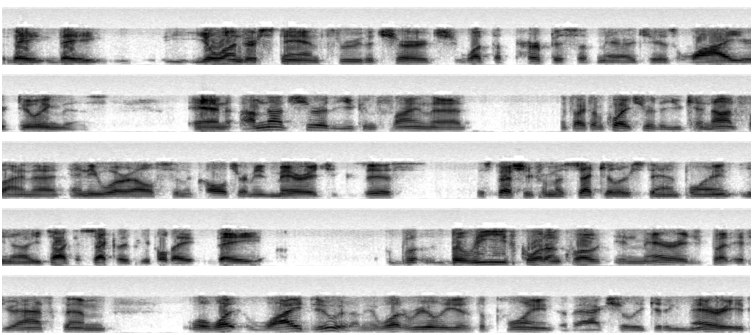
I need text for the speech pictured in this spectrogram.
they they you'll understand through the church what the purpose of marriage is, why you're doing this. And I'm not sure that you can find that in fact, I'm quite sure that you cannot find that anywhere else in the culture. I mean, marriage exists, especially from a secular standpoint. You know, you talk to secular people, they they b- believe, quote unquote, in marriage. But if you ask them, well, what, why do it? I mean, what really is the point of actually getting married?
